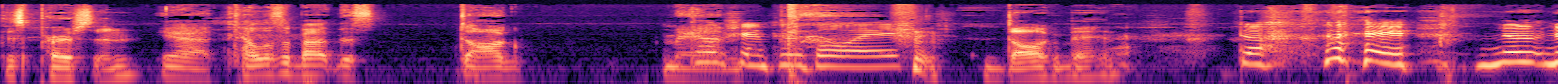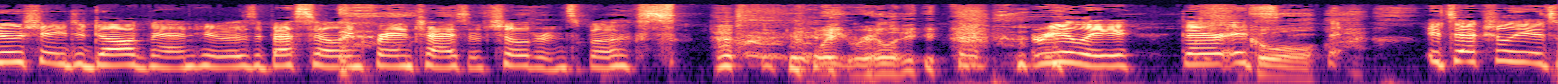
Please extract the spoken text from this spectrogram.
this person, yeah. Tell us about this dog man. Dog shampoo boy. dog man. Dog- hey, no no shade to Dogman, who is a best-selling franchise of children's books. Wait, really? Really, they're it's cool. it's actually it's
